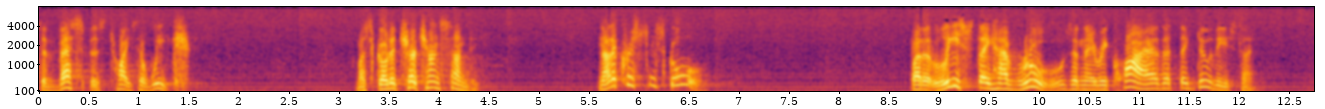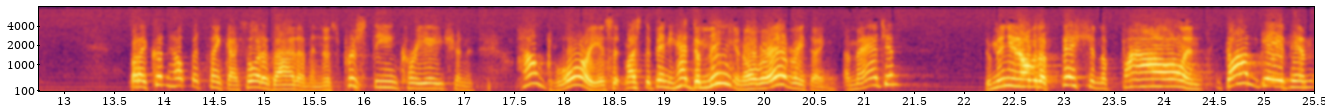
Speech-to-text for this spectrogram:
to Vespers twice a week. Must go to church on Sunday. Not a Christian school. But at least they have rules and they require that they do these things. But I couldn't help but think, I thought of Adam and this pristine creation. How glorious it must have been. He had dominion over everything. Imagine. Dominion over the fish and the fowl, and God gave him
